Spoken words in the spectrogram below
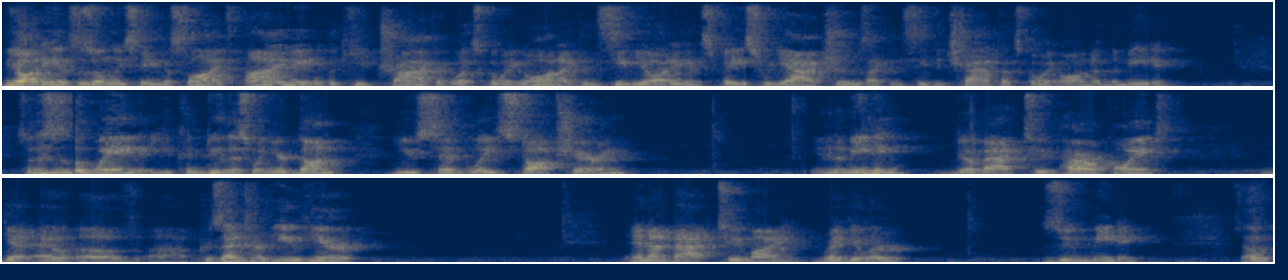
The audience is only seeing the slides. I'm able to keep track of what's going on. I can see the audience face reactions. I can see the chat that's going on in the meeting. So this is the way that you can do this. When you're done, you simply stop sharing in the meeting, go back to PowerPoint, get out of uh, presenter view here, and I'm back to my regular Zoom meeting. So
